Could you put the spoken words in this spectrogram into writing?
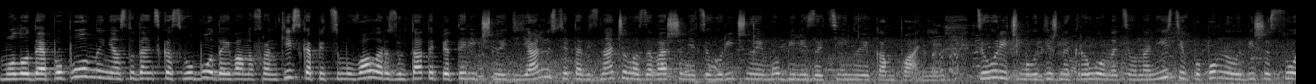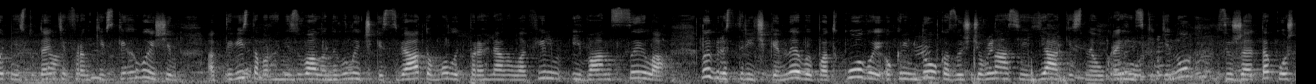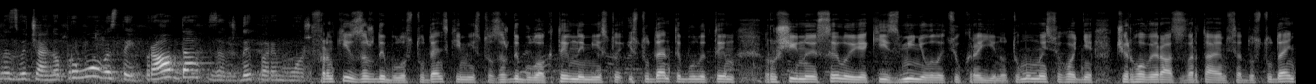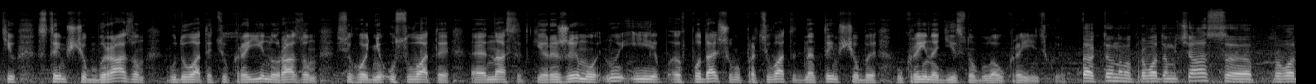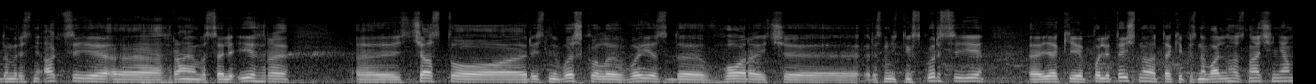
Молоде поповнення студентська свобода Івано-Франківська підсумувала результати п'ятирічної діяльності та відзначила завершення цьогорічної мобілізаційної кампанії. Цьогоріч молодіжне крило націоналістів поповнили більше сотні студентів франківських вишів. Активістам організували невеличке свято. Молодь переглянула фільм Іван Сила. Вибір стрічки не випадковий. Окрім доказу, що в нас є якісне українське кіно, сюжет також надзвичайно промовистий. Правда завжди переможе. Франківськ завжди було студентське місто, завжди було активне місто, і студенти були тим рушійною силою, які змінювали цю країну. Тому ми сьогодні черговий раз звертаємося до студентів з тим, щоб разом будувати цю країну, разом сьогодні усувати е, наслідки режиму. Ну і в подальшому працювати над тим, щоб Україна дійсно була українською. Активно ми проводимо час, е, проводимо різні акції, е, граємо веселі ігри. Е, Часто різні вишколи, виїзди в гори чи різноманітні екскурсії, е, як і політичного, так і пізнавального значення.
